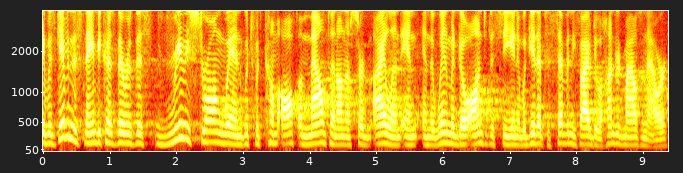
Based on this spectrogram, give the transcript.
it, was given this name because there was this really strong wind which would come off a mountain on a certain island, and, and the wind would go onto the sea, and it would get up to 75 to 100 miles an hour.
